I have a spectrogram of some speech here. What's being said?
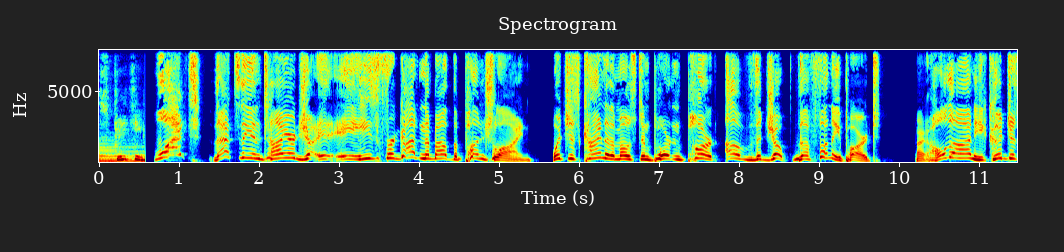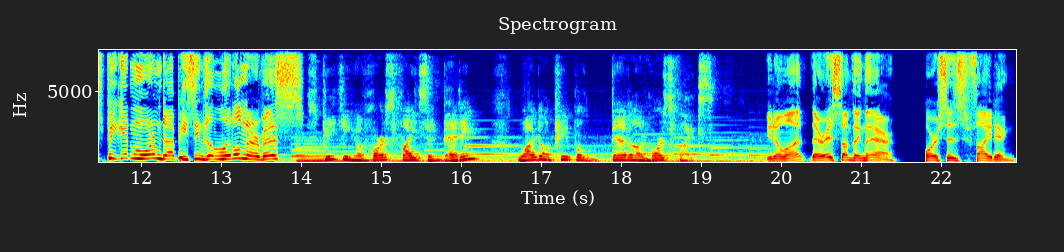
Speaking. What? That's the entire. Jo- he's forgotten about the punchline which is kind of the most important part of the joke, the funny part. All right, hold on. He could just be getting warmed up. He seems a little nervous. Speaking of horse fights and betting, why don't people bet on horse fights? You know what? There is something there. Horses fighting.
